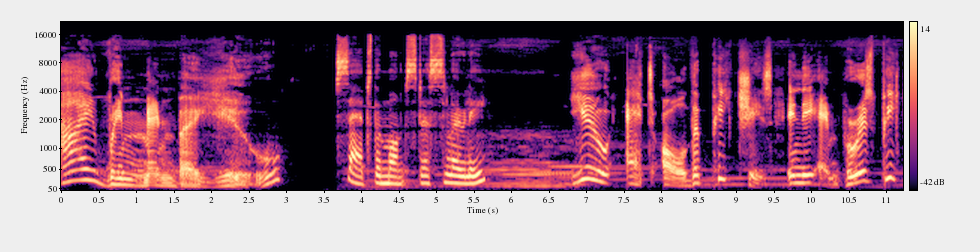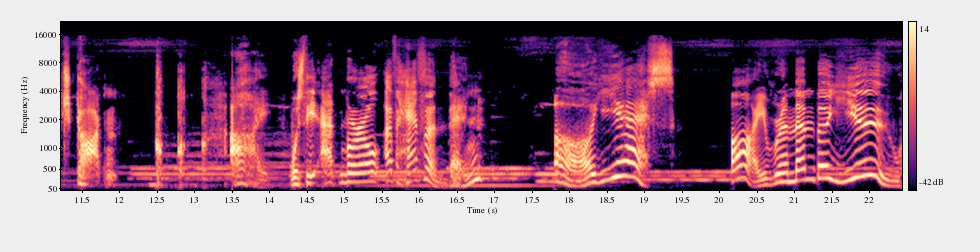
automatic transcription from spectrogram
I remember you, said the monster slowly. You ate all the peaches in the Emperor's peach garden. I was the Admiral of Heaven then. Oh, yes. I remember you.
